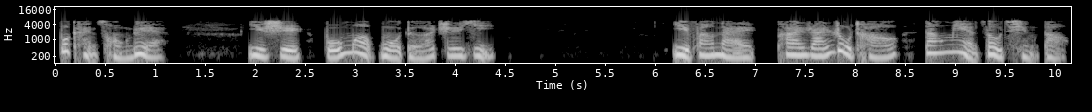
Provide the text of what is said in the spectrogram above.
不肯从略，亦是不没母德之意。一方乃坦然入朝，当面奏请道：“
